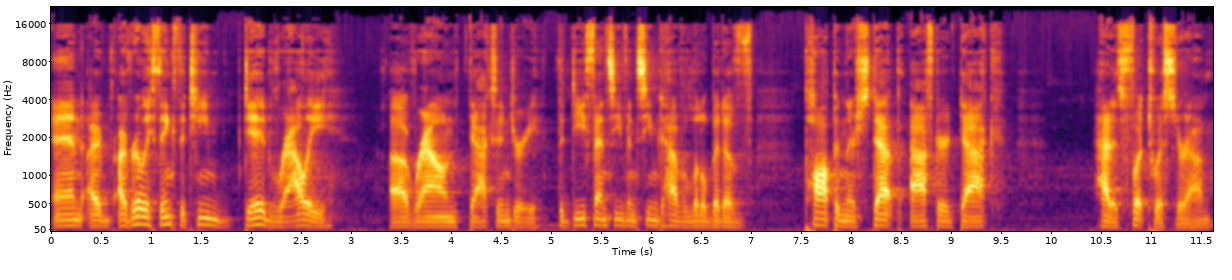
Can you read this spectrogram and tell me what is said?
And I, I really think the team did rally around Dak's injury. The defense even seemed to have a little bit of pop in their step after Dak had his foot twisted around.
